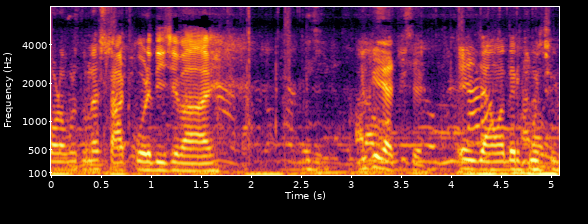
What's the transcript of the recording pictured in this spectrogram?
পরবর তোলা স্টার্ট করে দিয়েছে ভাই। এই যে আমাদের প্রচুর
